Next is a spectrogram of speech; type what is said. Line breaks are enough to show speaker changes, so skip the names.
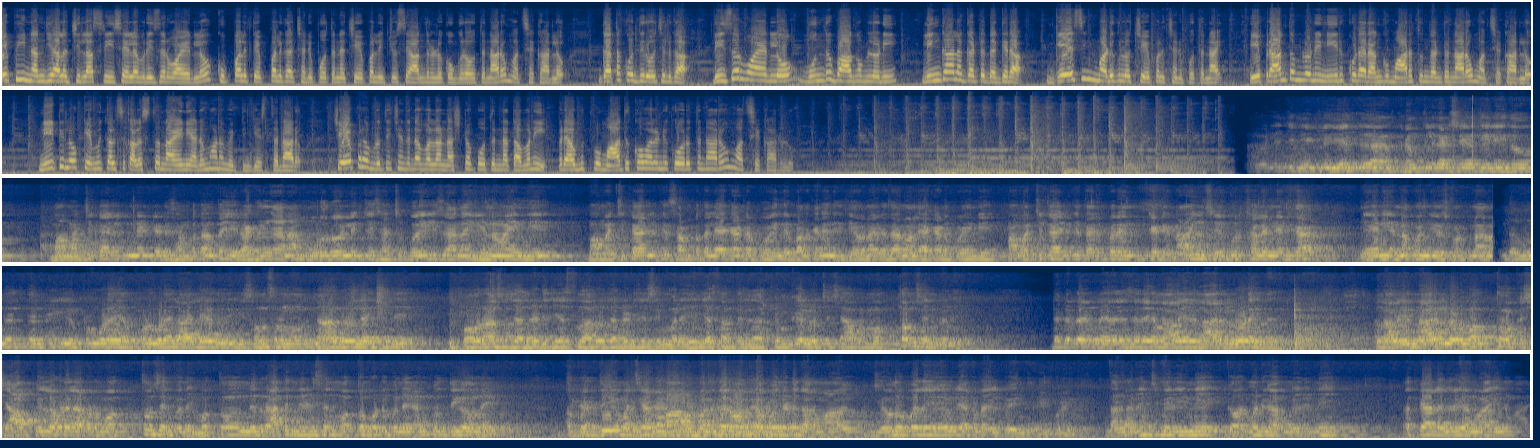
AP Nandyal జిల్లా శ్రీశైలం రిజర్వాయర్లో కుప్పలు తెప్పలుగా చనిపోతున్న చేపల్ని చూసి ఆందోళనకు గురవుతున్నారు మత్స్యకారులు. గత కొద్ది రోజులుగా రిజర్వాయర్లో ముందు భాగంలోని లింగాలగట్టు దగ్గర గేసింగ్ మడుగులో చేపలు చనిపోతున్నాయి. ఈ ప్రాంతంలోని నీరు కూడా రంగు మారుతుందంటున్నారు మత్స్యకారులు. నీటిలో కెమికల్స్ కలుస్తున్నాయని అనుమానం వ్యక్తం చేస్తున్నారు. చేపలు మృతి చెందడం వల్ల నష్టపోతున్న తమని ప్రభుత్వం ఆదుకోవాలని కోరుతున్నారు మత్స్యకారులు.
రోజుల నుంచి నీటిలో ఏం క్రమికలు కలిసాయో తెలియదు మా మత్స్యకారులకు ఉన్నటువంటి సంపద అంతా ఈ రకంగాన? మూడు రోజుల నుంచి చచ్చిపోయి చాలా హీనమైంది. మా మత్స్యకారులకి సంపద లేకుండా పోయింది బతకనేందుకు జీవన విధానం లేకుండా పోయింది. మా మత్స్యకారులకి తరపునటువంటి న్యాయం చేకూర్చాలన్నట్టుగా నేను విన్నపం చేసుకుంటున్నాను.
ఇంతకుముందు ఏంటంటే ఎప్పుడు కూడా ఎప్పుడు కూడా ఇలా లేదు. ఈ సంవత్సరం నాలుగు రోజులు అయింది ఈ పౌరాస్ జనరేట్ చేస్తున్నారు. జనరేట్ చేసి మరి ఏం చేస్తారో తెలియదు? కెమికల్ వచ్చి చేపలు మొత్తం చనిపోయినాయి. దగ్గర దగ్గర ఏదైనా సరిగా నాలుగైదు నారులు లోడ్ అవుతుంది. నాలుగైదు నారులు లోడ్ మొత్తం ఒక షాప్ పిల్ల కూడా లేకుండా మొత్తం చనిపోయినాయి. మొత్తం నేను రాత్రి నీడిసింది మొత్తం కొట్టుకున్నాయి కానీ కొద్దిగా ఉన్నాయి. ఆ కొద్దిగా మంచిగా మా బతుకరం అంతా పోయినట్టు దాని మా జీవనోపాధి ఏమి లేకుండా వెళ్ళిపోయింది. దాని గురించి మీరు ఇన్ని గవర్నమెంట్ గారు మీరు ఇన్ని అధికారులందరూ కానీ మా ఇన్ని మా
